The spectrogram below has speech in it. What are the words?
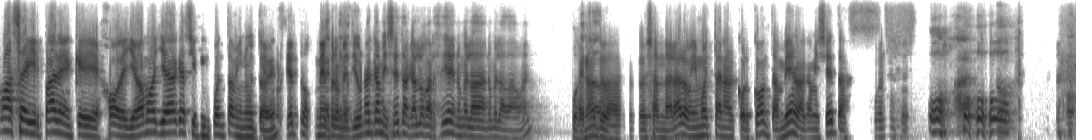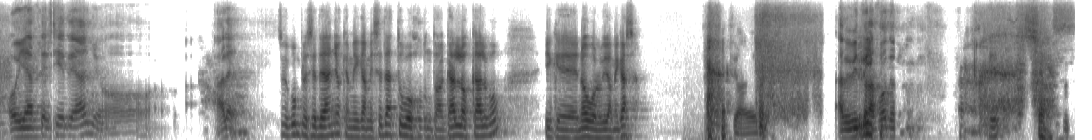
vamos a seguir, Palen, que joder, llevamos ya casi 50 minutos, ¿eh? Por cierto, me prometió una camiseta Carlos García y no me la, no me la ha dado, ¿eh? Bueno, todo se andará. Lo mismo está en Alcorcón también, la camiseta. Bueno, Oh, Ah, no. O- Hoy hace siete años. Vale. se cumple siete años que mi camiseta estuvo junto a Carlos Calvo y que no volvió a mi casa. ¿Habéis visto la foto? Sí.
